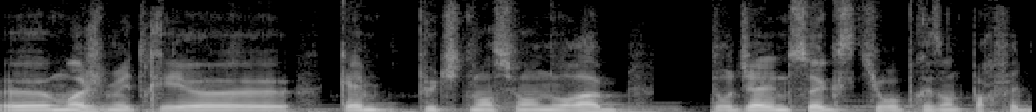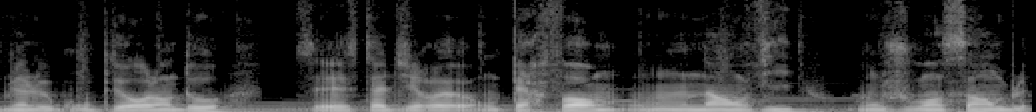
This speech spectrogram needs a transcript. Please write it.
Euh, moi je mettrais euh, quand même petite mention honorable sur Jalen Suggs qui représente parfaitement le groupe de Orlando. C'est- C'est-à-dire on performe, on a envie, on joue ensemble.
